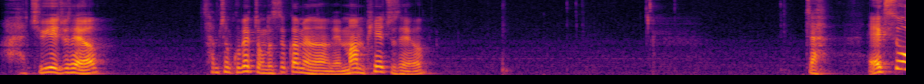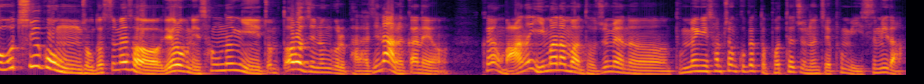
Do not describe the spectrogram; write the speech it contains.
아, 주의해 주세요. 3,900 정도 쓸 거면 웬만하면 피해 주세요. 자, X570 정도 쓰면서 여러분이 성능이 좀 떨어지는 걸 바라지는 않을 까네요. 그냥 만원 2만원만 더 주면은 분명히 3900도 버텨주는 제품이 있습니다.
